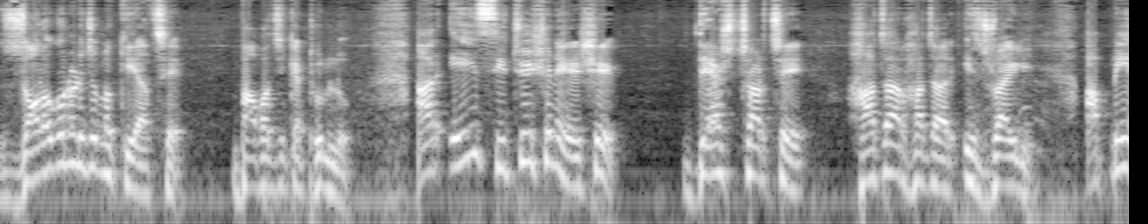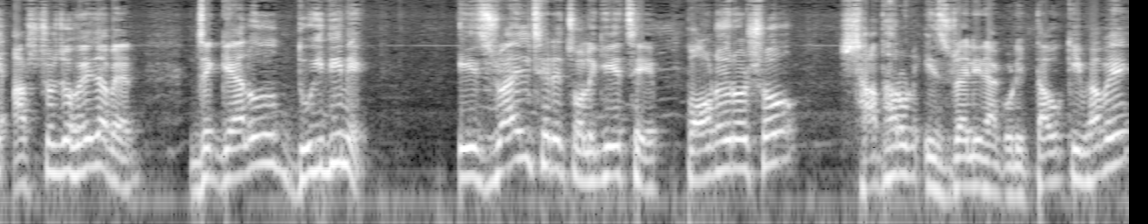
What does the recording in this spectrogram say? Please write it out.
জনগণের জন্য কি আছে? বাবাজিকা ঠুল্লু। আর এই সিচুয়েশনে এসে দেশ ছাড়ছে হাজার হাজার ইসরায়েলি। আপনি আশ্চর্য হয়ে যাবেন যে গেল দুই দিনে ইসরায়েল ছেড়ে চলে গিয়েছে পনেরোশো সাধারণ ইসরায়েলি নাগরিক। তাও কীভাবে?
